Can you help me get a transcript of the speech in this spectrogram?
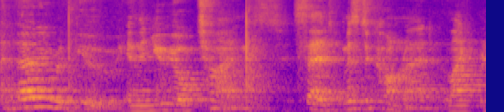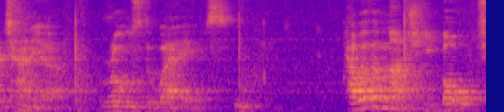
An early review in the New York Times said, Mr. Conrad, like Britannia, rules the waves. However much he balked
